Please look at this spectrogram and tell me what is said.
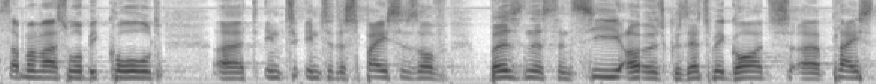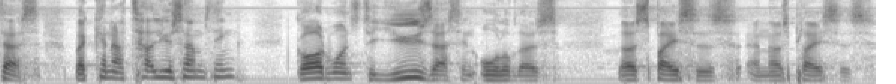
Some of us will be called uh, into, into the spaces of business and CEOs because that's where God's uh, placed us. But can I tell you something? God wants to use us in all of those, those spaces and those places.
